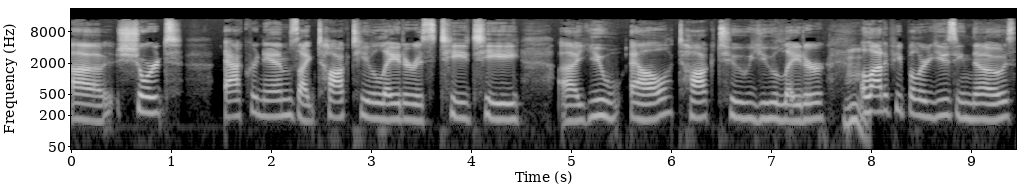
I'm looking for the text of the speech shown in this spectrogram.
uh, short acronyms like talk to you later is TT, uh, UL, talk to you later. Mm. A lot of people are using those.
